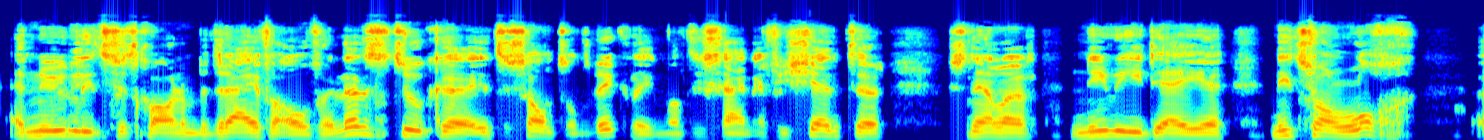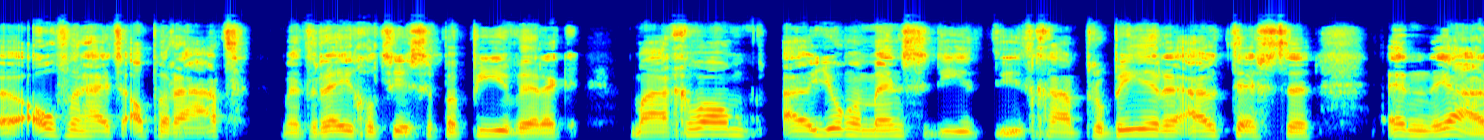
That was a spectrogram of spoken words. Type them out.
En nu lieten ze het gewoon een bedrijf over. En dat is natuurlijk een interessante ontwikkeling, want die zijn efficiënter, sneller, nieuwe ideeën. Niet zo'n log uh, overheidsapparaat met regeltjes en papierwerk. Maar gewoon uh, jonge mensen die, die het gaan proberen, uittesten. En ja,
